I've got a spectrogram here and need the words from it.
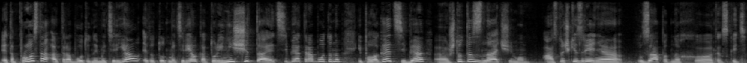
Это просто отработанный материал. Это тот материал, который не считает себя отработанным и полагает себя э, что-то значимым. А с точки зрения западных, э, так сказать,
